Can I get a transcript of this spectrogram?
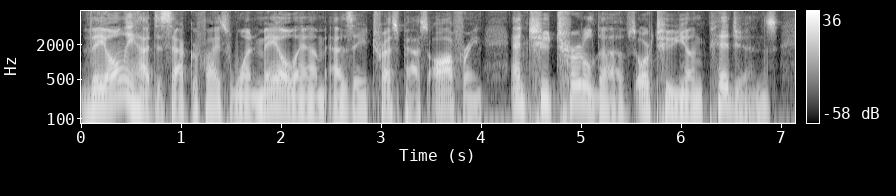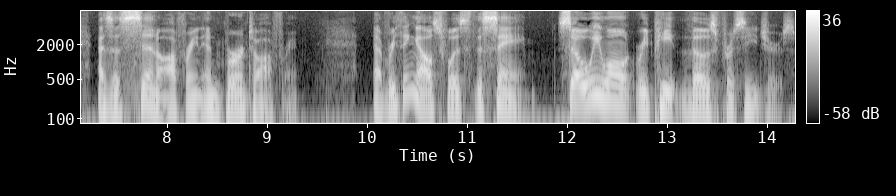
They only had to sacrifice one male lamb as a trespass offering and two turtle doves or two young pigeons as a sin offering and burnt offering. Everything else was the same, so we won't repeat those procedures.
